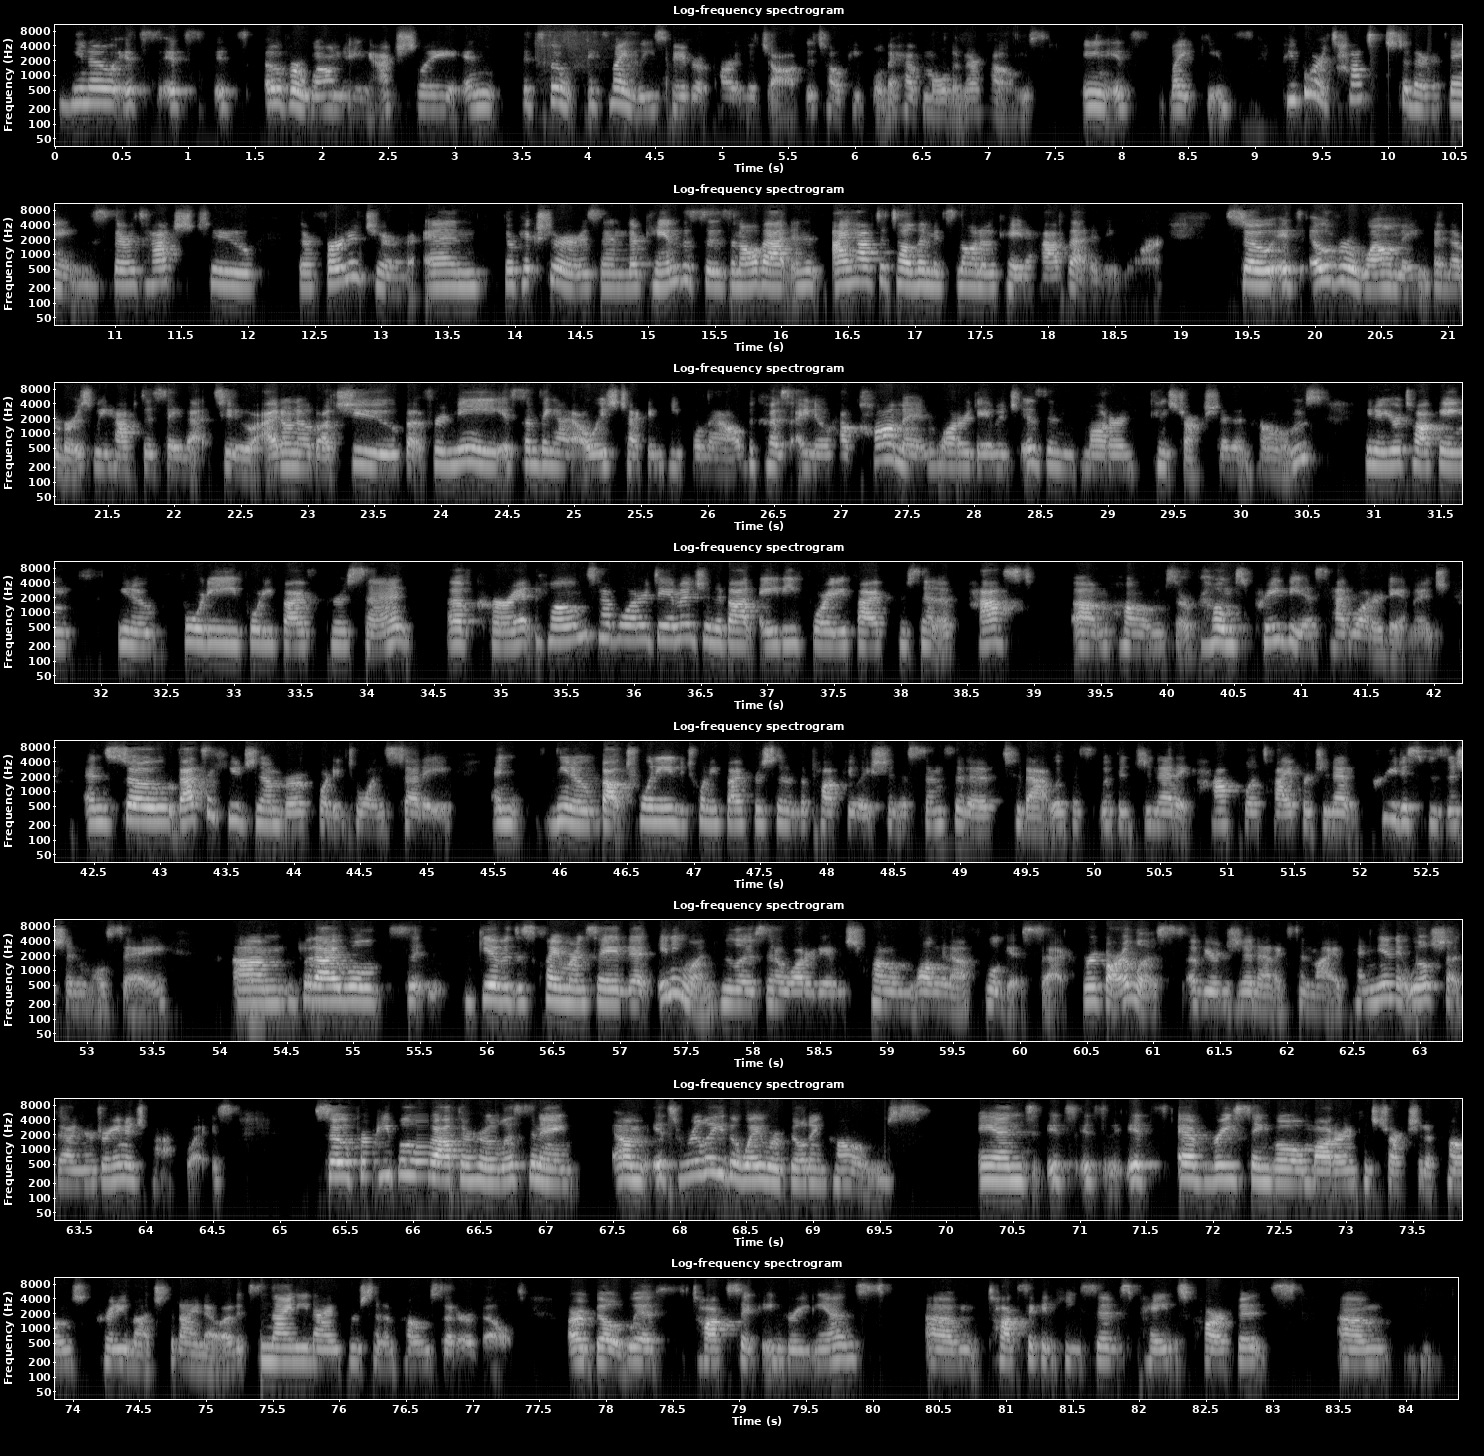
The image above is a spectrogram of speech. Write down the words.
You know it's it's it's overwhelming actually. And it's the it's my least favorite part of the job to tell people they have mold in their homes. I mean it's like it's people are attached to their things. They're attached to their furniture and their pictures and their canvases and all that. And I have to tell them it's not okay to have that anymore. So it's overwhelming the numbers. We have to say that too. I don't know about you, but for me, it's something I always check in people now because I know how common water damage is in modern construction and homes. You know, you're talking, you know, 40, 45% of current homes have water damage and about 80, 45% of past um, homes or homes previous had water damage. And so that's a huge number according to one study. And you know, about 20 to 25% of the population is sensitive to that with a, with a genetic haplotype or genetic predisposition, we'll say. Um, but I will give a disclaimer and say that anyone who lives in a water damaged home long enough will get sick, regardless of your genetics, in my opinion. It will shut down your drainage pathways. So, for people out there who are listening, um, it's really the way we're building homes. And it's it's it's every single modern construction of homes pretty much that i know of. It's 99% of homes that are built are built with toxic ingredients um, toxic adhesives paints carpets um,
